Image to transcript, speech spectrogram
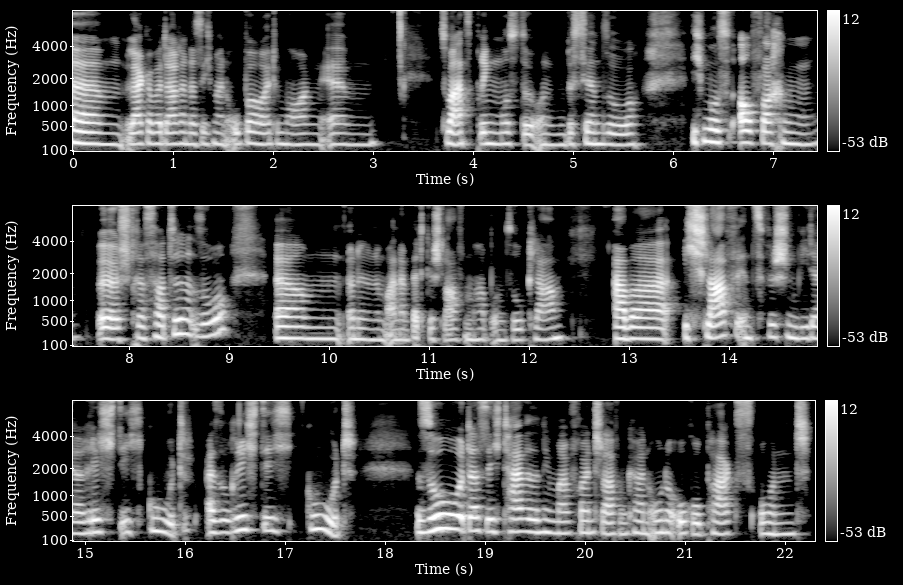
Ähm, lag aber daran, dass ich meinen Opa heute Morgen ähm, zum Arzt bringen musste und ein bisschen so, ich muss aufwachen, äh, Stress hatte, so. Ähm, und in einem anderen Bett geschlafen habe und so, klar. Aber ich schlafe inzwischen wieder richtig gut. Also richtig gut. So, dass ich teilweise neben meinem Freund schlafen kann, ohne Oropax und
